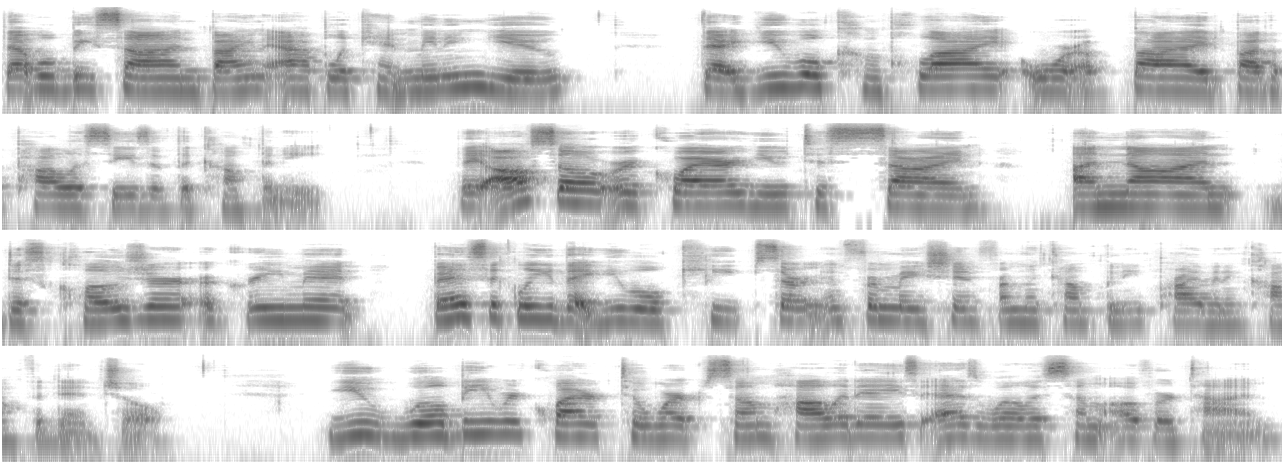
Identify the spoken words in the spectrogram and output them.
that will be signed by an applicant, meaning you, that you will comply or abide by the policies of the company. They also require you to sign a non-disclosure agreement, basically that you will keep certain information from the company private and confidential. You will be required to work some holidays as well as some overtime.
